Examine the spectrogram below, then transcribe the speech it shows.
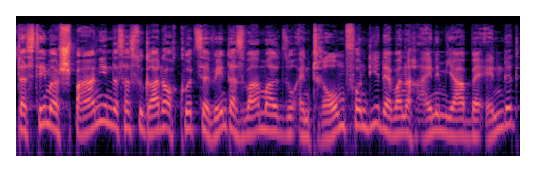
das Thema Spanien, das hast du gerade auch kurz erwähnt, das war mal so ein Traum von dir, der war nach einem Jahr beendet.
